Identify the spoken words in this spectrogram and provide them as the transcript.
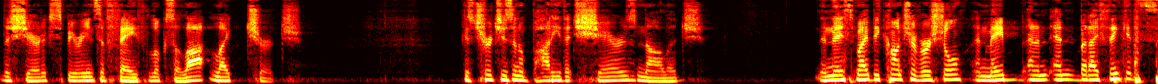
the shared experience of faith looks a lot like church. Because church isn't a body that shares knowledge. And this might be controversial and may, and, and, but I think it's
